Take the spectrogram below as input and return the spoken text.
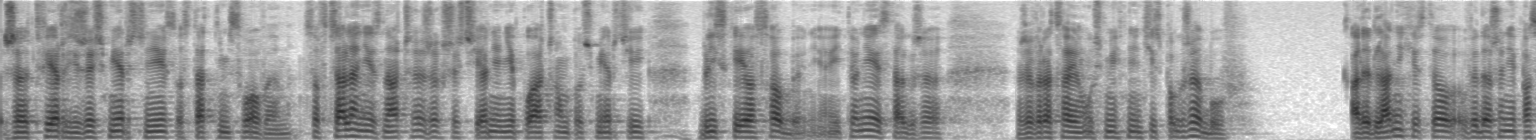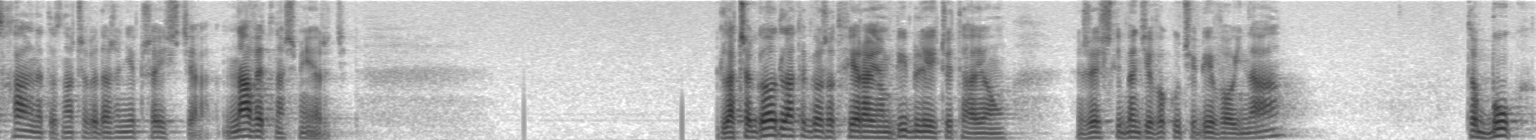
że twierdzi, że śmierć nie jest ostatnim słowem, co wcale nie znaczy, że chrześcijanie nie płaczą po śmierci bliskiej osoby. Nie? I to nie jest tak, że, że wracają uśmiechnięci z pogrzebów. Ale dla nich jest to wydarzenie paschalne, to znaczy wydarzenie przejścia, nawet na śmierć. Dlaczego? Dlatego, że otwierają Biblię i czytają, że jeśli będzie wokół ciebie wojna, to Bóg,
